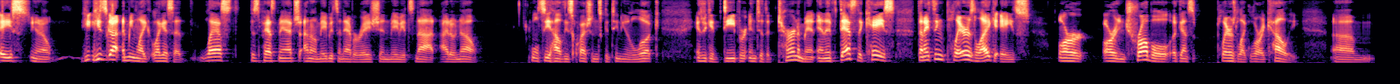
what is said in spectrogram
Ace, you know, he, he's got. I mean, like like I said, last this past match, I don't know. Maybe it's an aberration. Maybe it's not. I don't know. We'll see how these questions continue to look as we get deeper into the tournament. And if that's the case, then I think players like Ace are are in trouble against players like Laura Kelly. Um,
